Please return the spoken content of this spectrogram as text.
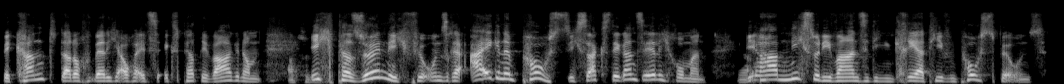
bekannt, dadurch werde ich auch als Experte wahrgenommen. Absolut. Ich persönlich für unsere eigenen Posts, ich sag's dir ganz ehrlich, Roman, ja. wir haben nicht so die wahnsinnigen kreativen Posts bei uns.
